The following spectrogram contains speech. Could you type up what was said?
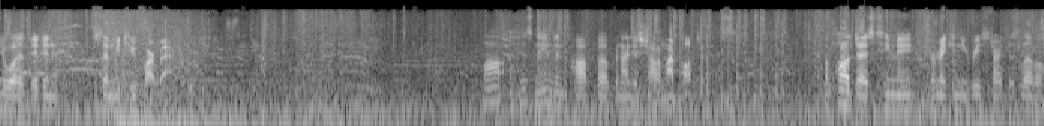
It was it didn't send me too far back. Well, his name didn't pop up and I just shot him. I apologize. Apologize, teammate, for making you restart this level.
